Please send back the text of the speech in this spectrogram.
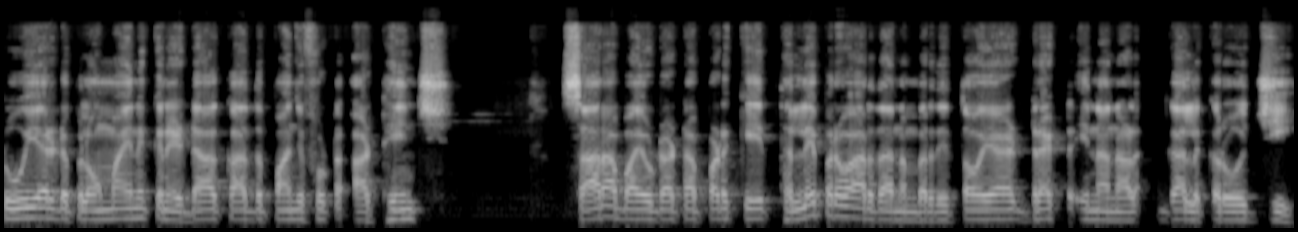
2 year diploma in Canada ਕੱਦ 5 ਫੁੱਟ 8 ਇੰਚ। ਸਾਰਾ ਬਾਇਓਡਾਟਾ ਪੜ੍ਹ ਕੇ ਥੱਲੇ ਪਰਿਵਾਰ ਦਾ ਨੰਬਰ ਦਿੱਤਾ ਹੋਇਆ ਹੈ। ਡਾਇਰੈਕਟ ਇਹਨਾਂ ਨਾਲ ਗੱਲ ਕਰੋ ਜੀ।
